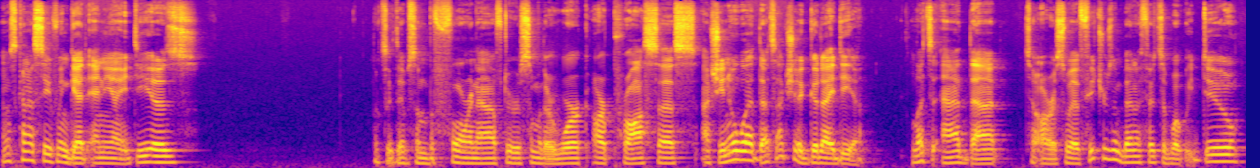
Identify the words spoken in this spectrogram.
Let's kind of see if we can get any ideas. Looks like they have some before and after, some of their work, our process. Actually, you know what? That's actually a good idea. Let's add that to ours. So we have features and benefits of what we do.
